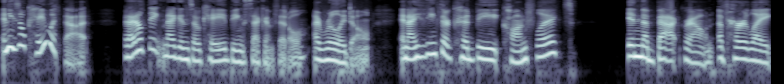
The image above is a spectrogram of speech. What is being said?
And he's okay with that. But I don't think Meghan's okay being second fiddle. I really don't. And I think there could be conflict in the background of her like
